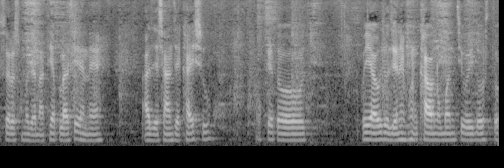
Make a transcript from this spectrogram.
સરસ મજાના થેપલા છે અને આજે સાંજે ખાઈશું ઓકે તો ભાઈ આવજો, જેને પણ ખાવાનું મન થયું હોય દોસ્તો.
